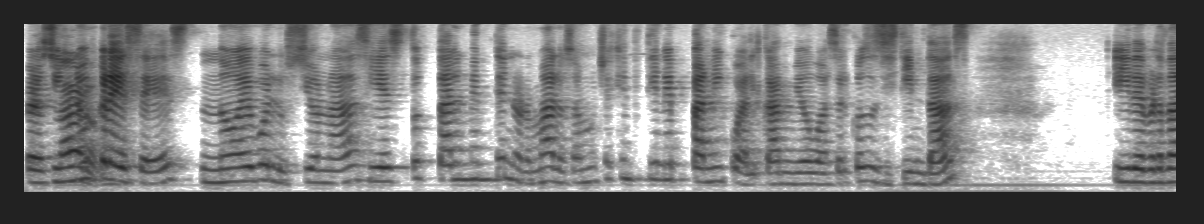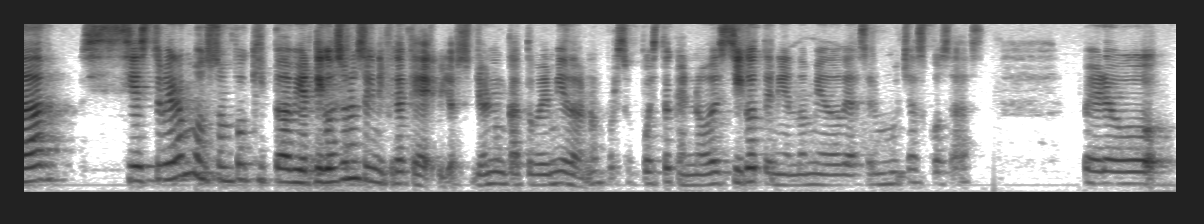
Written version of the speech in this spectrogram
Pero si no creces, no evolucionas y es totalmente normal. O sea, mucha gente tiene pánico al cambio o a hacer cosas distintas. Y de verdad, si estuviéramos un poquito abiertos, digo, eso no significa que yo, yo nunca tuve miedo, ¿no? Por supuesto que no, sigo teniendo miedo de hacer muchas cosas, pero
